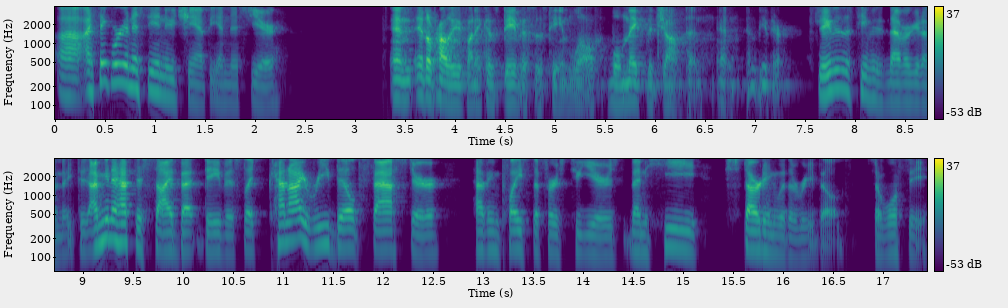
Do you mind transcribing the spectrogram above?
Uh, I think we're going to see a new champion this year and it'll probably be funny because Davis's team will will make the jump and and, and be there. Davis's team is never gonna make it. I'm gonna have to side bet Davis. Like, can I rebuild faster having placed the first two years than he starting with a rebuild? So we'll see.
